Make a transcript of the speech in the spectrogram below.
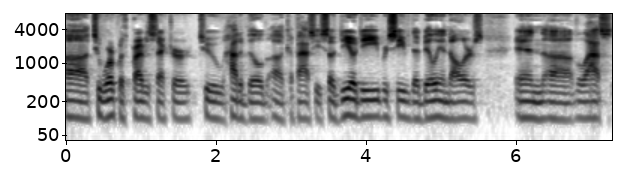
uh, to work with private sector to how to build uh, capacity. So DoD received a billion dollars in uh, the last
